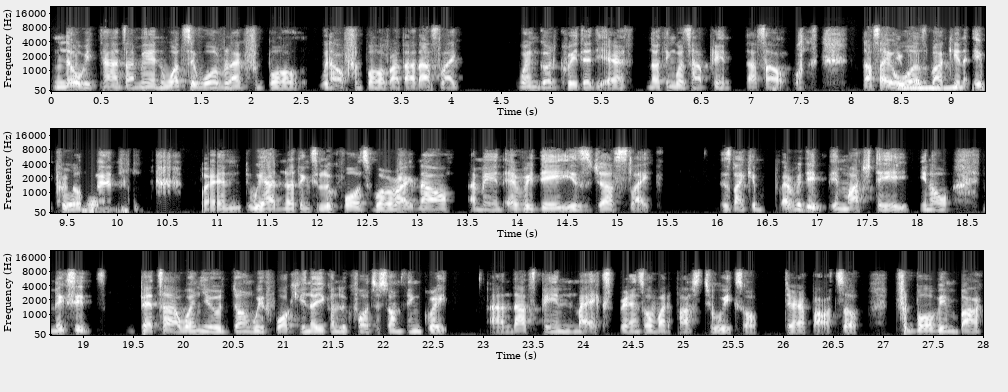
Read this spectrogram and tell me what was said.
No, we can't. I mean, what's a world like football without football? Rather, that's like when God created the earth, nothing was happening. That's how that's how it was back in April when when we had nothing to look forward to. But right now, I mean, every day is just like it's like a, every day in March day. You know, makes it better when you're done with work. You know, you can look forward to something great, and that's been my experience over the past two weeks or thereabout. So, football being back,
